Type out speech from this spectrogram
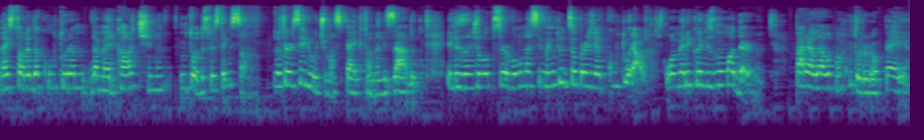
na história da cultura da América Latina em toda sua extensão. No terceiro e último aspecto analisado, Elisângela observou o nascimento de seu projeto cultural, o americanismo moderno, Paralelo com a cultura europeia,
